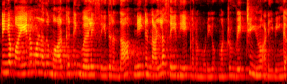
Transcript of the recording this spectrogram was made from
நீங்கள் பயணம் அல்லது மார்க்கெட்டிங் வேலை செய்திருந்தா நீங்கள் நல்ல செய்தியை பெற முடியும் மற்றும் வெற்றியும் அடைவீங்க.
